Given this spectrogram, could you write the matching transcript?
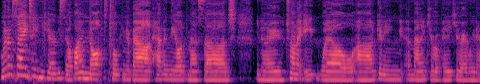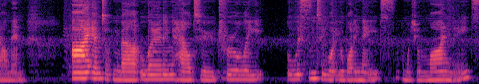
When I'm saying taking care of yourself, I am not talking about having the odd massage, you know, trying to eat well, uh, getting a manicure or pedicure every now and then. I am talking about learning how to truly listen to what your body needs and what your mind needs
